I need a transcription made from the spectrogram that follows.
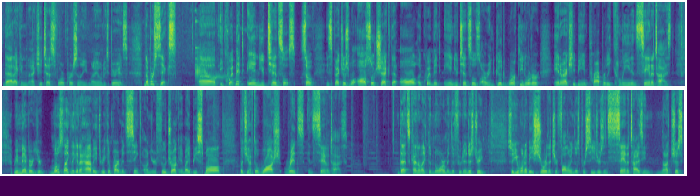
That I can actually test for personally, my own experience. Number six uh, equipment and utensils. So, inspectors will also check that all equipment and utensils are in good working order and are actually being properly cleaned and sanitized. Remember, you're most likely going to have a three compartment sink on your food truck. It might be small, but you have to wash, rinse, and sanitize. That's kind of like the norm in the food industry. So, you want to be sure that you're following those procedures and sanitizing, not just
